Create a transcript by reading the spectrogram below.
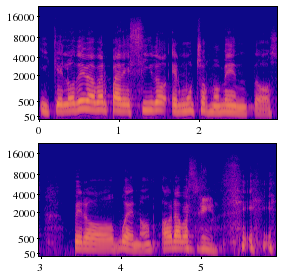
y que lo debe haber padecido en muchos momentos. Pero bueno, ahora vas a...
